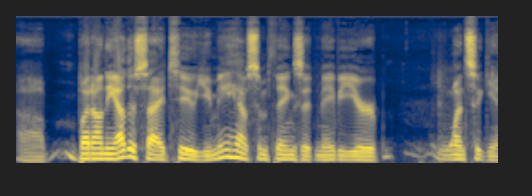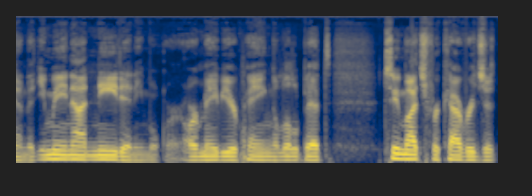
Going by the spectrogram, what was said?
Uh, but on the other side, too, you may have some things that maybe you're, once again, that you may not need anymore, or maybe you're paying a little bit too much for coverage that,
